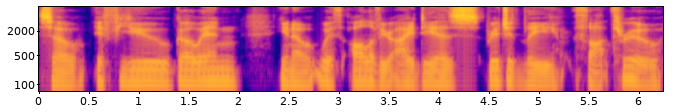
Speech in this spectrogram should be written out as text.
So if you go in, you know, with all of your ideas rigidly thought through,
